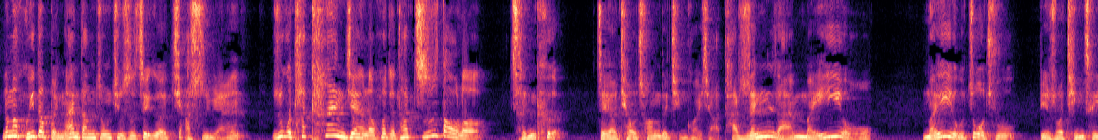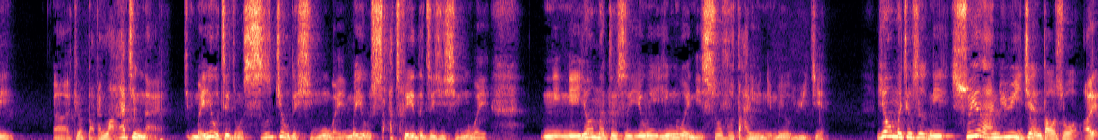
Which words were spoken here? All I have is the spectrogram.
那么回到本案当中，就是这个驾驶员，如果他看见了或者他知道了乘客。在要跳窗的情况下，他仍然没有没有做出，比如说停车，啊，就把他拉进来没有这种施救的行为，没有刹车的这些行为，你你要么就是因为因为你疏忽大意，你没有预见，要么就是你虽然预见到说，哎，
